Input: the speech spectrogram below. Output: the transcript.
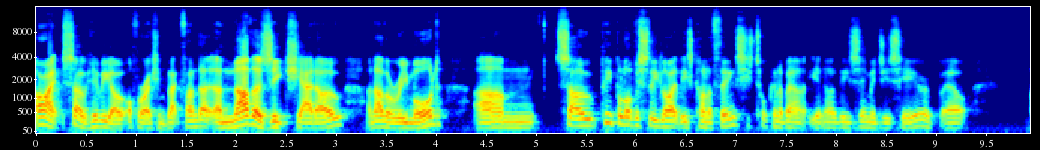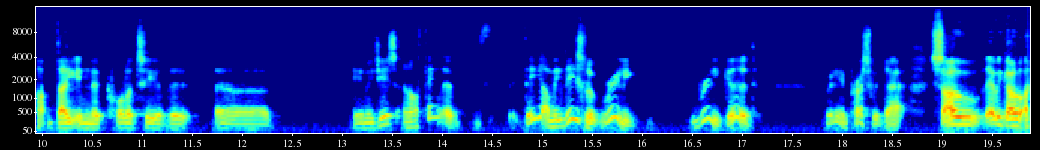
All right, so here we go. Operation Black Thunder, another Zeke Shadow, another remod. Um, so people obviously like these kind of things. He's talking about, you know, these images here about updating the quality of the uh, images, and I think that the, I mean, these look really, really good. Really impressed with that. So there we go.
